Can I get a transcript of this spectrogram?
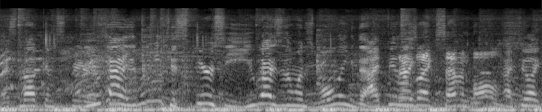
I smell conspiracy. You guys, what do you mean conspiracy? You guys are the ones rolling that. I feel There's like, like seven balls. I feel like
